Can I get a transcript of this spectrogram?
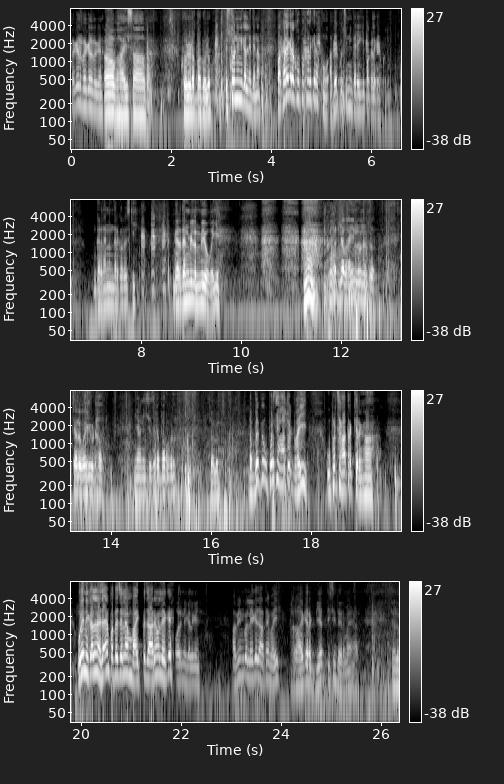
पकड़ पकड़ पकड़। ओ भाई साहब खोलो डब्बा खोलो। इसको नहीं निकलने देना। पकड़ के रखो पकड़ के रखो। अबे कुछ नहीं करेगी पकड़ के रखो। तुम गर्दन अंदर करो इसकी। गर्दन भी लंबी हो गई है। दिया भाई इन्होंने तो। चलो भाई उठाओ। यहाँ नीचे से डब्बा पकड़ो। चलो। डब्बे पे ऊपर से हाथ रख भाई। ऊपर से हाथ रख के रख हाँ। वही निकल ना जाए, पता चले हम बाइक पे जा रहे हो लेके। और निकल गई। अभी इनको लेके जाते हैं भाई। भगा के रख दिया इसी देर में यार। चलो।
